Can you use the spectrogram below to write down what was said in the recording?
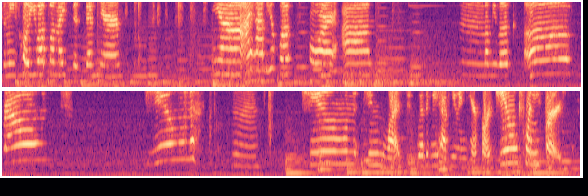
let me pull you up on my system here. Yeah, I have you booked for um. hmm, let me look. Uh, around June. Hmm. June. June what? What do we have you in here for? June twenty first.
